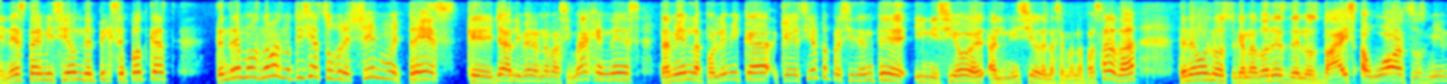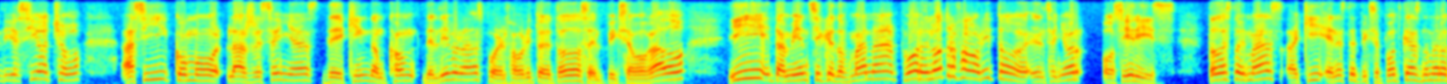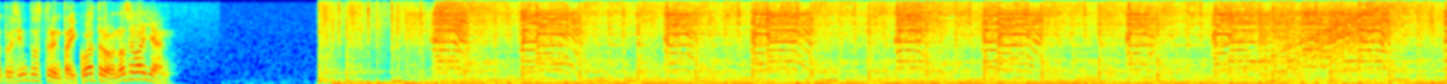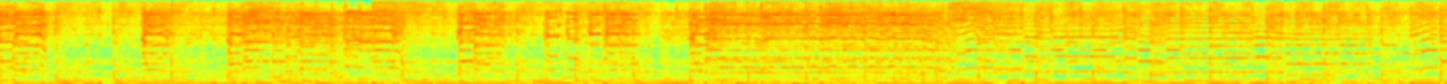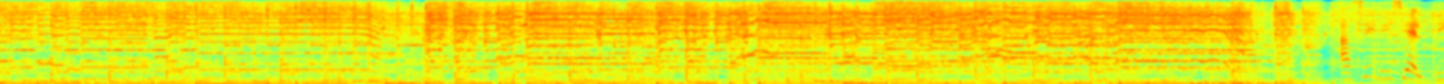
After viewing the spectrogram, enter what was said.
En esta emisión del Pixel Podcast tendremos nuevas noticias sobre Shenmue 3, que ya libera nuevas imágenes, también la polémica que cierto presidente inició eh, al inicio de la semana pasada, tenemos los ganadores de los DICE Awards 2018, así como las reseñas de Kingdom Come Deliverance por el favorito de todos, el Pixie Abogado, y también Secret of Mana por el otro favorito, el señor Osiris. Todo esto y más aquí en este Pixel Podcast número 334. No se vayan.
